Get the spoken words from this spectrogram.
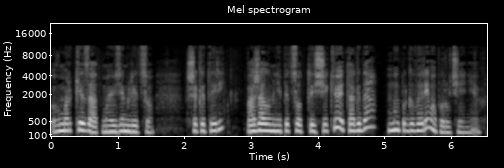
в маркизат мою землицу Шекатери, пожалуй, мне пятьсот тысяч кю, и тогда мы поговорим о поручениях.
